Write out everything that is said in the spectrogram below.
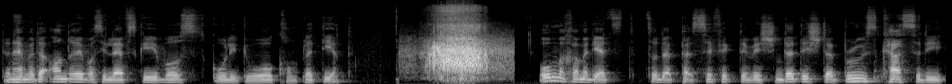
Dann haben wir den Andrei Wasilewski, der das Goalie-Duo komplettiert. Und wir kommen jetzt zu der Pacific Division. Dort ist der Bruce Cassidy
